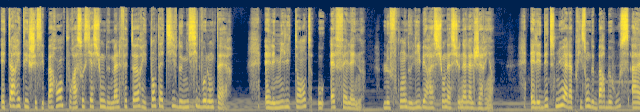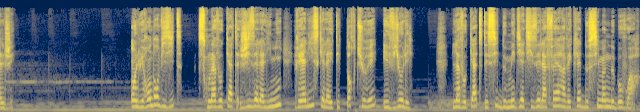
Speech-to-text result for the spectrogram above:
est arrêtée chez ses parents pour association de malfaiteurs et tentative d'homicide volontaire. Elle est militante au FLN, le Front de libération nationale algérien. Elle est détenue à la prison de Barberousse à Alger. En lui rendant visite, son avocate Gisèle Halimi réalise qu'elle a été torturée et violée. L'avocate décide de médiatiser l'affaire avec l'aide de Simone de Beauvoir.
